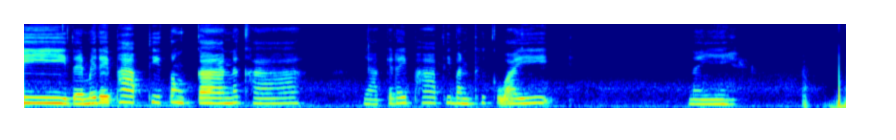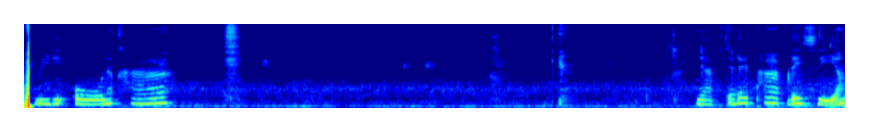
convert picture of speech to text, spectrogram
ดี แต่ไม่ได้ภาพที่ต้องการนะคะ อยากจะได้ภาพที่บันทึกไว้ ในวิดีโอนะคะอยากจะได้ภาพได้เสียง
